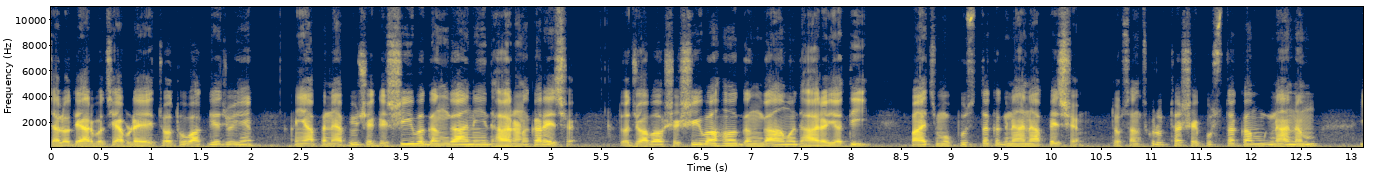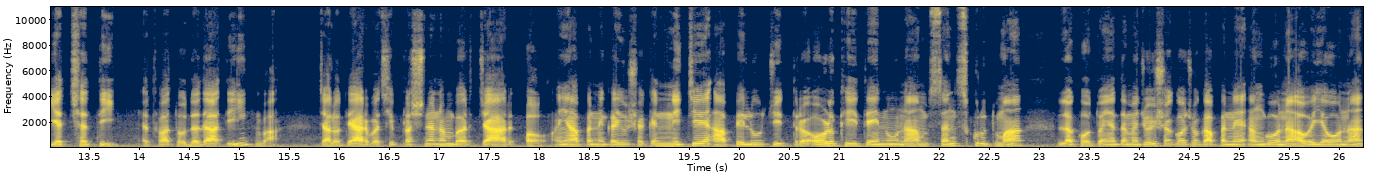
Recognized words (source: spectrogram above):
ચાલો, ત્યાર પછી આપણે ચોથું વાક્ય જોઈએ. અહીંયા આપણને આપ્યું છે કે શિવ ગંગાને ધારણ કરે છે. તો જવાબ આવશે, શિવ ગંગામ ધારયતી. પાંચમું, પુસ્તક જ્ઞાન આપે છે. તો સંસ્કૃત થશે, પુસ્તકમ જ્ઞાનમ યચ્છતિ અથવા તો દદાતી વા. ચાલો ત્યાર પછી પ્રશ્ન નંબર ચાર અ. અહીંયા આપણને કહ્યું છે કે નીચે આપેલું ચિત્ર ઓળખી તેનું નામ સંસ્કૃતમાં લખો. તો અહીંયા તમે જોઈ શકો છો કે આપણને અંગોના, અવયવોના,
